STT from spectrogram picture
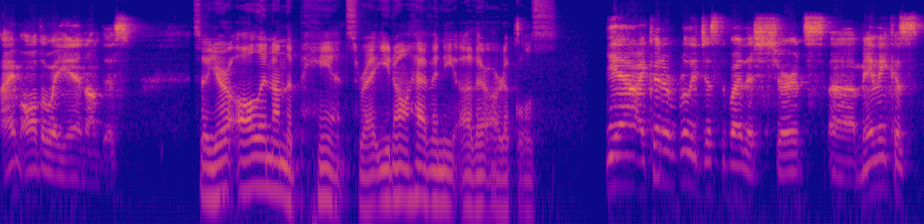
I'm all the way in on this. so you're all in on the pants, right? You don't have any other articles. Yeah, I couldn't really justify the shirts, uh, mainly because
